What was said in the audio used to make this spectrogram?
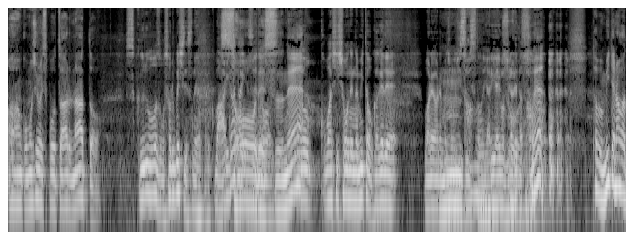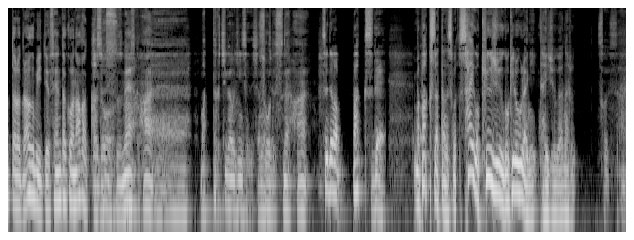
ああ、なんか面白いスポーツあるなと。スクールウォーズ恐るべしですね、やっぱり。まあ、ありがたいですね。そうですね小林少年が見たおかげで、我々もジョージ・スミスとのやり合いも見られたと。そうですね。多分見てなかったらラグビーっていう選択はなかったですあそうね。ですかはい。全く違う人生でしたね。そうですね。はい。それでまあ、バックスで、まあ、バックスだったんですけど、最後95キロぐらいに体重がなる。そうです。はい。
